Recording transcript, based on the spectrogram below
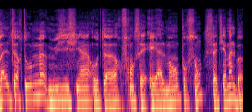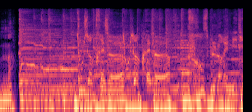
Waltertum, musicien, auteur français et allemand pour son septième album. 12h13h, 12h13h, France Bleu Lorraine Midi.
